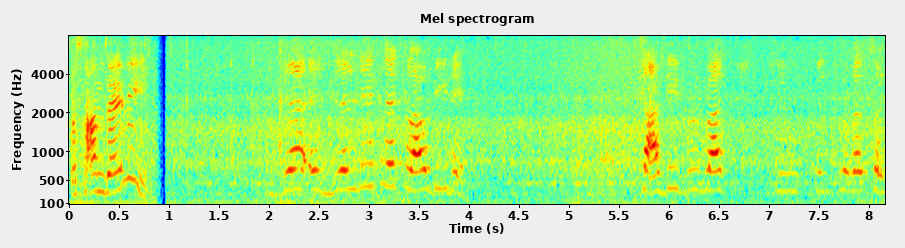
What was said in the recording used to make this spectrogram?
তা সান দেয়নি ज- जल्दी से क्लाउडी रे शादी के बाद फिर फिर थोड़ा सन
